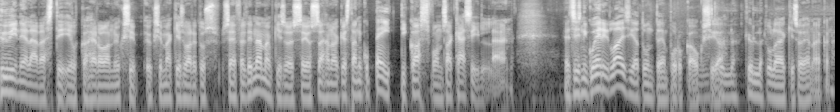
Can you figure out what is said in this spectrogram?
hyvin elävästi Ilkka Herolan yksi, yksi mäkisuoritus Seefeldin MM-kisoissa, jossa hän oikeastaan niin kuin peitti kasvonsa käsillään. Et siis niin kuin erilaisia tunteen purkauksia kyllä, kyllä. tulee kisojen aikana.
